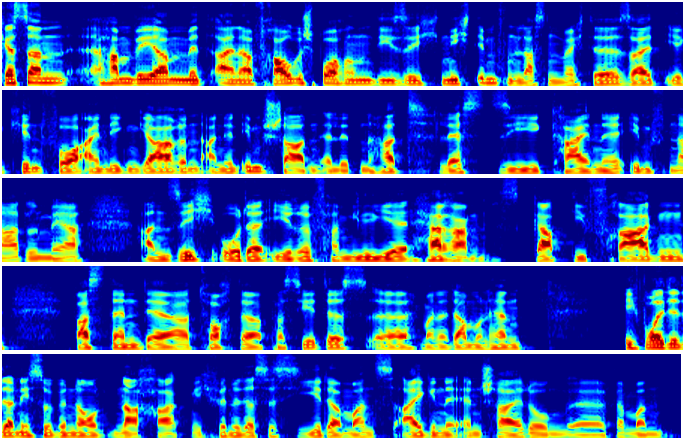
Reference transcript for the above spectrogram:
Gestern haben wir ja mit einer Frau gesprochen, die sich nicht impfen lassen möchte. Seit ihr Kind vor einigen Jahren einen Impfschaden erlitten hat, lässt sie keine Impfnadel mehr an sich oder ihre Familie heran. Es gab die Fragen, was denn der Tochter passiert ist. Äh, meine Damen und Herren, ich wollte da nicht so genau nachhaken. Ich finde, das ist jedermanns eigene Entscheidung, äh, wenn man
